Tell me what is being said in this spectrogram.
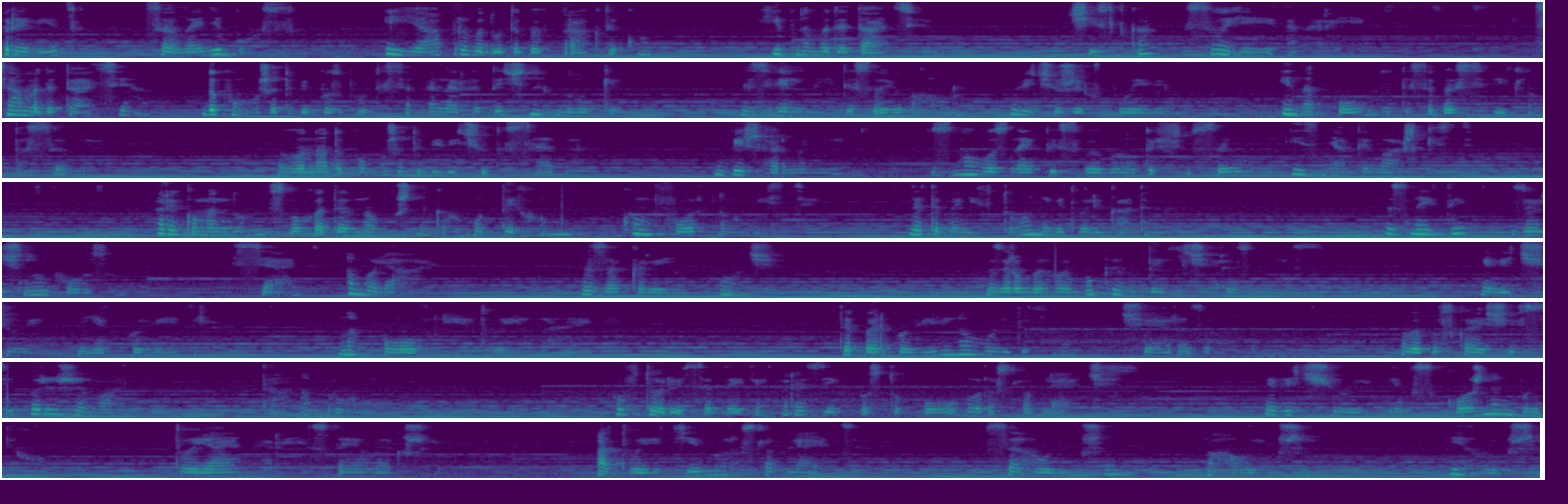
Привіт, це Леді Бос, і я проведу тебе в практику гіпномедитацію, чистка своєї енергії. Ця медитація допоможе тобі позбутися енергетичних блоків, звільнити свою ауру від чужих впливів і наповнити себе світлом та силою. Вона допоможе тобі відчути себе більш гармонійно, знову знайти свою внутрішню силу і зняти важкість. Рекомендую слухати в наушниках у тихому, комфортному місці, де тебе ніхто не відволікатиме. Знайти зручну позу, сядь або лягай, закрий очі, зроби глибокий вдих через ніс. Відчуй, як повітря наповнює твої легені. Тепер повільно видихни через рот, випускаючи всі переживання та напругу. Повторюй це декілька разів поступово розслабляючись. Відчуй, як з кожним видихом твоя енергія стає легшою, а твоє тіло розслабляється все глибше, глибше і глибше.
